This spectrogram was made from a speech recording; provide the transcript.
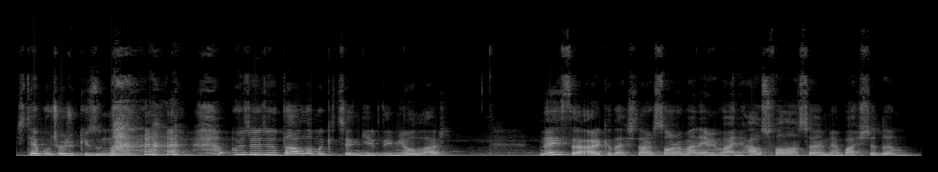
İşte hep o çocuk yüzünden. o çocuğu tavlamak için girdiğim yollar. Neyse arkadaşlar. Sonra ben Amy Winehouse falan söylemeye başladım.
